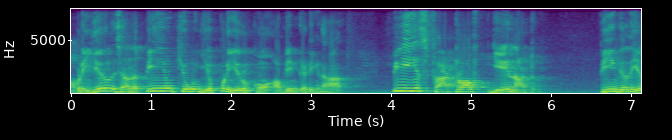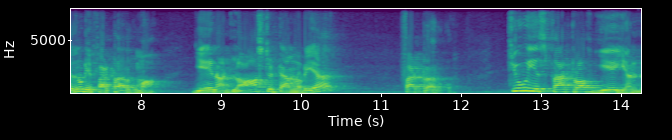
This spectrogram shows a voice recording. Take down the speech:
அப்படி இருந்துச்சு அந்த பியும் கியூவும் எப்படி இருக்கும் அப்படின்னு கேட்டிங்கன்னா p is factor of a naught பிங்கிறது எதனுடைய ஃபேக்டராக இருக்குமா? ஏ நாட் லாஸ்ட் டேம்னுடைய ஃபேக்டராக இருக்கும். Q is factor of a n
